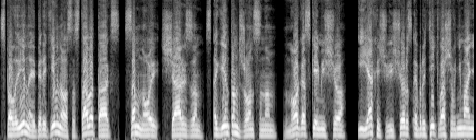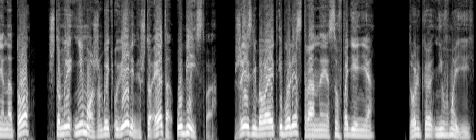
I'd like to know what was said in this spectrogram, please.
С половиной оперативного состава ТАКС, со мной, с Чарльзом, с агентом Джонсоном, много с кем еще. И я хочу еще раз обратить ваше внимание на то, что мы не можем быть уверены, что это убийство. В жизни бывают и более странные совпадения. Только не в моей.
